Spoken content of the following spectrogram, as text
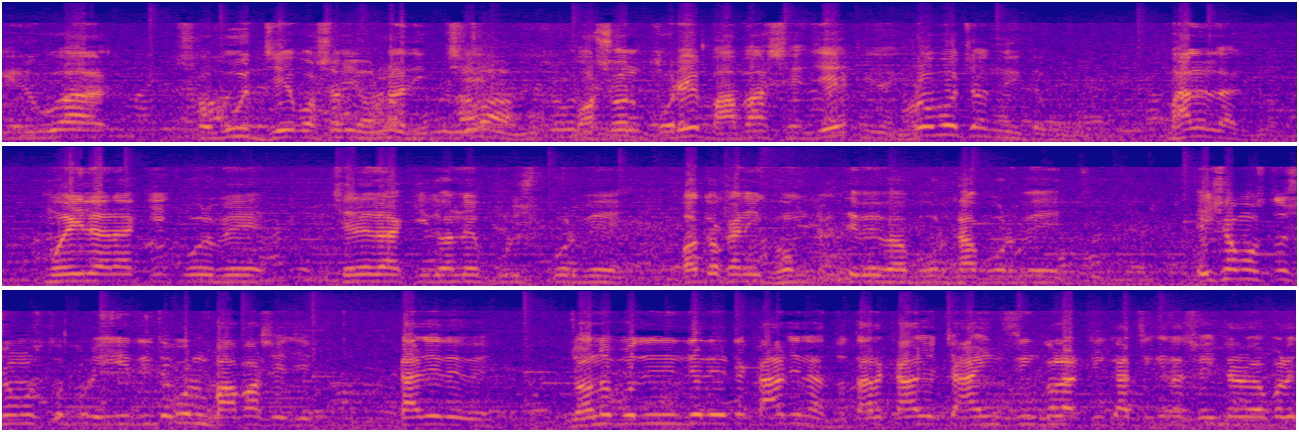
গেরুয়া সবুজ যে বসন ঘটা দিচ্ছে বসন করে বাবা সেজে প্রবচন দিতে বলুন। ভালো লাগল। মহিলারা কি করবে ছেলেরা কি ধরনের পুরুষ পড়বে কতখানি ঘোমটা দেবে বা বোরখা পরবে এই সমস্ত সমস্ত ইয়ে দিতে বলুন বাবা সেজে কাজে দেবে জনপ্রতিনিধিদের এটা কাজ না তো তার কাজ হচ্ছে আইন শৃঙ্খলা ঠিক আছে কিনা সেইটার ব্যাপারে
